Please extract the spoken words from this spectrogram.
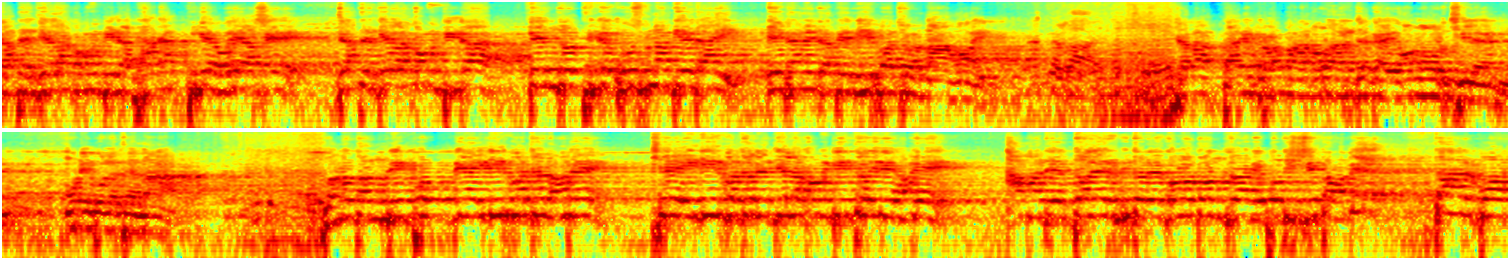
যাতে জেলা কমিটিটা ঢাকার থেকে হয়ে আসে, যাতে জেলা কমিটিটা কেন্দ্র থেকে ঘোষণা দিয়ে দেয়, এখানে যাতে নির্বাচন না হয়। যারা তারেক রহমান ওনার জায়গায় অনর ছিলেন। উনি বলেছেন, না গণতান্ত্রিক প্রক্রিয়ায় নির্বাচন হবে, সেই নির্বাচনে জেলা কমিটি তৈরি হবে। আমাদের দলের ভিতরে গণতন্ত্র আগে প্রতিষ্ঠিত হবে, তারপর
